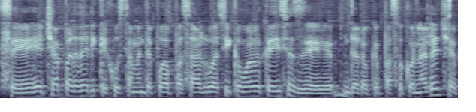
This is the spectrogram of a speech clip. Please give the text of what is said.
se eche a perder y que justamente pueda pasar algo así como lo que dices de, de lo que pasó con la leche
